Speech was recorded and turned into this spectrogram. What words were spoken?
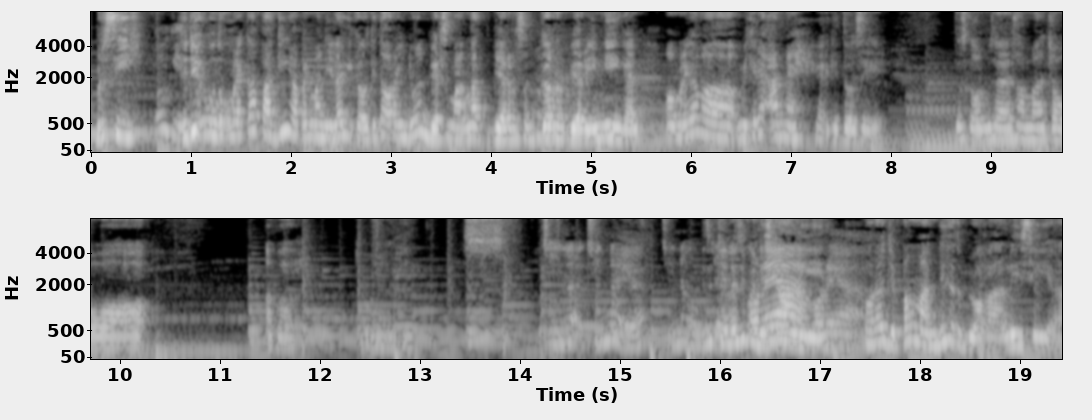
bersih Oh, gitu. Jadi untuk mereka pagi ngapain mandi lagi? Kalau kita orang Indo kan biar semangat, biar seger, biar ini kan. Kalau mereka malah mikirnya aneh kayak gitu sih. Terus kalau misalnya sama cowok apa? Cowok lagi. Cina ya Cina udah Itu Cina sih mandi Korea, sekali. Korea Korea Jepang mandi tetap dua kali sih ya.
